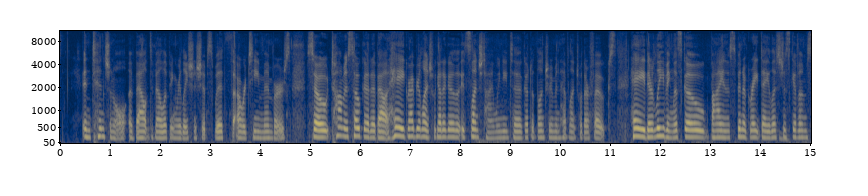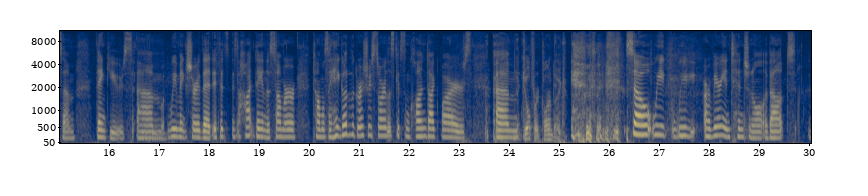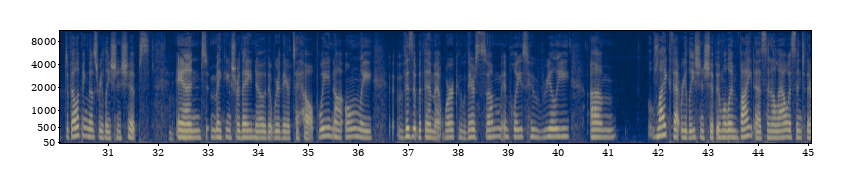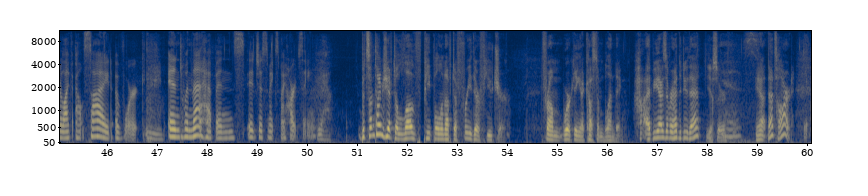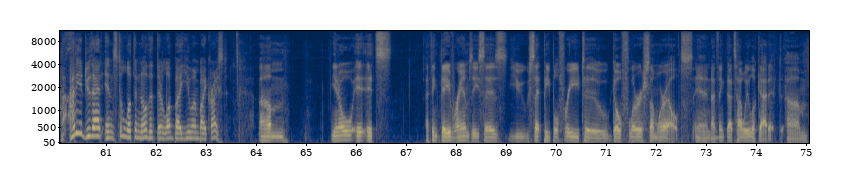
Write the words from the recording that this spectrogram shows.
intentional about developing relationships with our team members. So Tom is so good about, hey, grab your lunch. We got to go. It's lunchtime. We need to go to the lunchroom and have lunch with our folks. Hey, they're leaving. Let's go by and it's been a great day. Let's just give them some thank yous. Um, We make sure that if it's, it's a hot day in the summer, Tom will say, hey, go to the grocery store. Let's get some Klondike bars. Um, Kill for a Klondike. so we we are very intentional about developing those relationships and making sure they know that we're there to help. We not only visit with them at work. There's some employees who really um, like that relationship and will invite us and allow us into their life outside of work. And when that happens, it just makes my heart sing. yeah. But sometimes you have to love people enough to free their future from working at custom blending. How, have you guys ever had to do that? Yes, sir. Yes. Yeah, that's hard. H- How do you do that and still let them know that they're loved by you and by Christ? Um, you know, it, it's. I think Dave Ramsey says you set people free to go flourish somewhere else, and I think that's how we look at it. Um,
